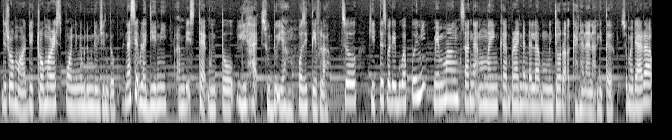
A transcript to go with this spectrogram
Dia trauma. Dia trauma respon Dengan benda-benda macam tu. Nasiblah dia ni Ambil step untuk Lihat sudut yang positif lah. So kita sebagai ibu bapa ni memang sangat memainkan peranan dalam mencorakkan anak-anak kita. So Mada harap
